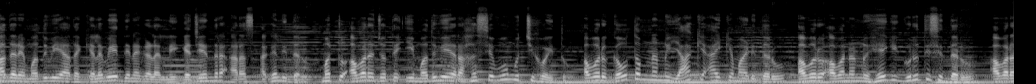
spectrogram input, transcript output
ಆದರೆ ಮದುವೆಯಾದ ಕೆಲವೇ ದಿನಗಳಲ್ಲಿ ಗಜೇಂದ್ರ ಅರಸ್ ಅಗಲಿದರು ಮತ್ತು ಅವರ ಜೊತೆ ಈ ಮದುವೆಯ ರಹಸ್ಯವೂ ಮುಚ್ಚಿಹೋಯಿತು. ಅವರು ಗೌತಮ್ನನ್ನು ಯಾಕೆ ಆಯ್ಕೆ ಮಾಡಿದ್ದರು? ಅವರು ಅವನನ್ನು ಹೇಗೆ ಗುರುತಿಸಿದ್ದರು? ಅವರ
